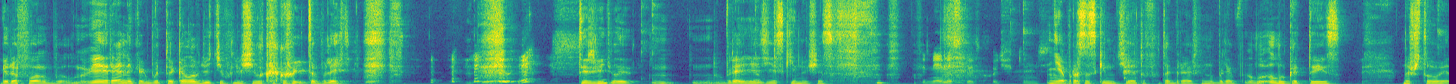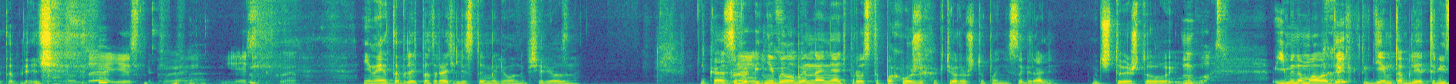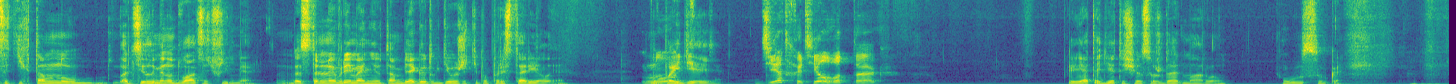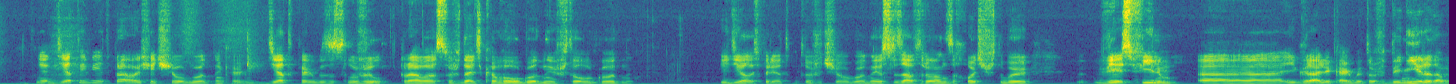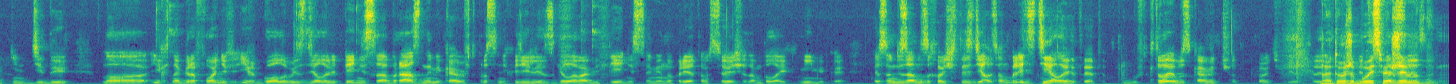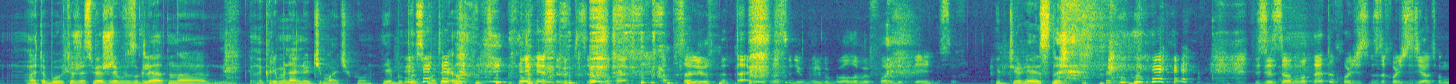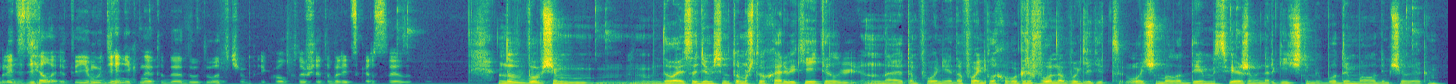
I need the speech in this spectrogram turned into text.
графон был? Ну, я реально как будто Call of Duty включил какой-то, блядь. Ты же видел? Бля, я тебе скину сейчас. Ты мемец какой-то хочешь кинуть? Не, просто скину тебе эту фотографию. Ну, бля, look at this. Ну что это, блядь? Ну да, есть такое. Есть такое. И на это, блядь, потратили 100 миллионов, серьезно. Мне кажется, Правильно выгоднее было бы нанять просто похожих актеров, чтобы они сыграли. Учитывая, что Ну ну, вот. именно молодых, где им там лет 30, их там, ну, от силы минут 20 в фильме. Остальное время они там бегают, где уже типа престарелые. Ну, по идее. Дед хотел вот так. И это дед еще осуждает Марвел. У, сука. Нет, дед имеет право вообще чего угодно. Как бы. Дед как бы заслужил право осуждать кого угодно и что угодно. И делать при этом тоже чего угодно. Если завтра он захочет, чтобы весь фильм э, играли как бы тоже Де Ниро, там какие-нибудь деды, но их на графоне, их головы сделали пенисообразными, как бы, что просто не ходили с головами пенисами, но при этом все еще там была их мимика. Если он внезапно захочет это сделать, он, блядь, сделает это. Кто ему скажет что-то против? Это, но это уже будет свежий, это будет уже свежий взгляд на, на криминальную тематику. Я бы посмотрел. Если бы все было абсолютно так, просто у них были бы головы в форме пенисов. Интересно. То есть, если он вот это хочет, захочет сделать, он, блядь, сделает, и ему денег на это дадут. Вот в чем прикол, потому что это, блядь, Скорсезе. Ну, в общем, давай сойдемся на том, что Харви Кейтел на этом фоне, на фоне плохого графона выглядит очень молодым, свежим, энергичным и бодрым молодым человеком.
